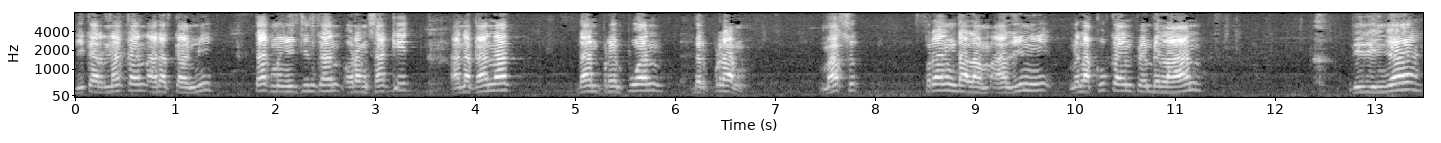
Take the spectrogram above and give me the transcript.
dikarenakan adat kami tak mengizinkan orang sakit, anak-anak, dan perempuan berperang. Maksud perang dalam hal ini melakukan pembelaan dirinya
